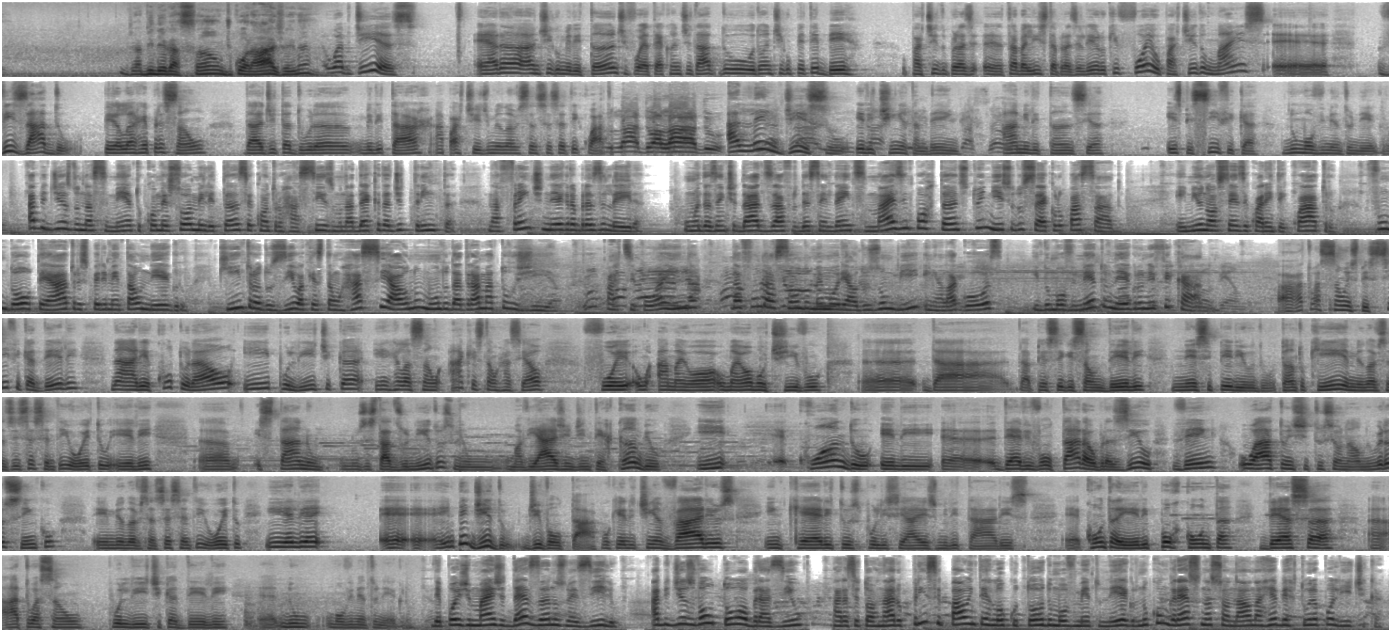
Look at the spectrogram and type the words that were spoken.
de abnegação, de coragem. Né? O Abdias era antigo militante, foi até candidato do, do antigo PTB, o Partido eh, Trabalhista Brasileiro, que foi o partido mais eh, visado pela repressão da ditadura militar a partir de 1964. Lado a lado. Além disso, ele tinha também a militância específica no movimento negro. Abdias do Nascimento começou a militância contra o racismo na década de 30, na Frente Negra Brasileira, uma das entidades afrodescendentes mais importantes do início do século passado. Em 1944, fundou o Teatro Experimental Negro, que introduziu a questão racial no mundo da dramaturgia. Participou ainda da fundação do Memorial do Zumbi, em Alagoas, e do Movimento Negro Unificado. A atuação específica dele na área cultural e política em relação à questão racial foi a maior, o maior motivo uh, da, da perseguição dele nesse período. Tanto que, em 1968, ele uh, está no, nos Estados Unidos, em um, uma viagem de intercâmbio, e eh, quando ele deve voltar ao Brasil, vem o ato institucional número 5, em 1968, e ele é, é, é, impedido de voltar, porque ele tinha vários inquéritos policiais militares é, contra ele por conta dessa atuação política dele eh, no movimento negro. Depois de mais de 10 anos no exílio, Abdias voltou ao Brasil para se tornar o principal interlocutor do movimento negro no Congresso Nacional na reabertura política.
